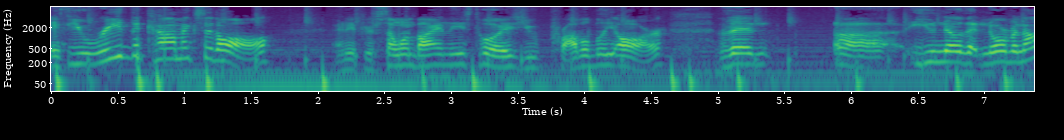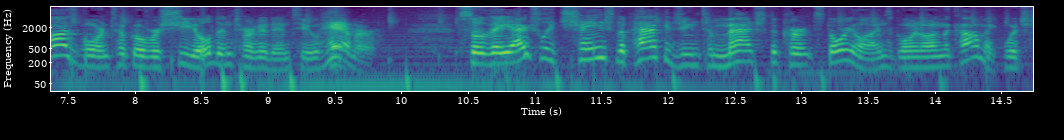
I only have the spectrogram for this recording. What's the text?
If you read the comics at all, and if you're someone buying these toys, you probably are, then uh, you know that Norman Osborn took over Shield and turned it into Hammer. So they actually changed the packaging to match the current storylines going on in the comic, which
